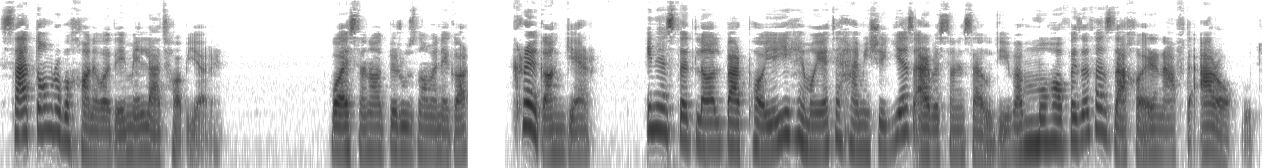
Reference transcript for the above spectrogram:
صدام رو به خانواده ملت ها بیاره. با استناد به روزنامه نگار کرگ آنگر این استدلال بر پایه حمایت همیشگی از عربستان سعودی و محافظت از ذخایر نفت عراق بود.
